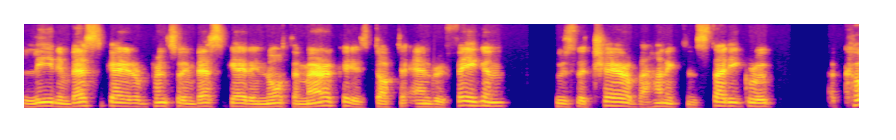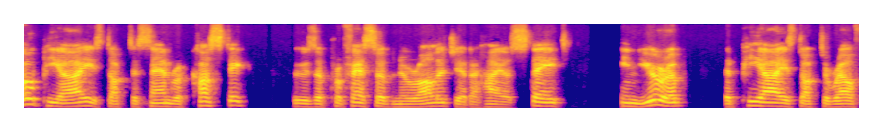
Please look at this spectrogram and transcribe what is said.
lead investigator, principal investigator in North America is Dr. Andrew Feigin, who's the chair of the Huntington Study Group. A co-PI is Dr. Sandra Kostyk, who's a professor of neurology at Ohio State. In Europe, the PI is Dr. Ralf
